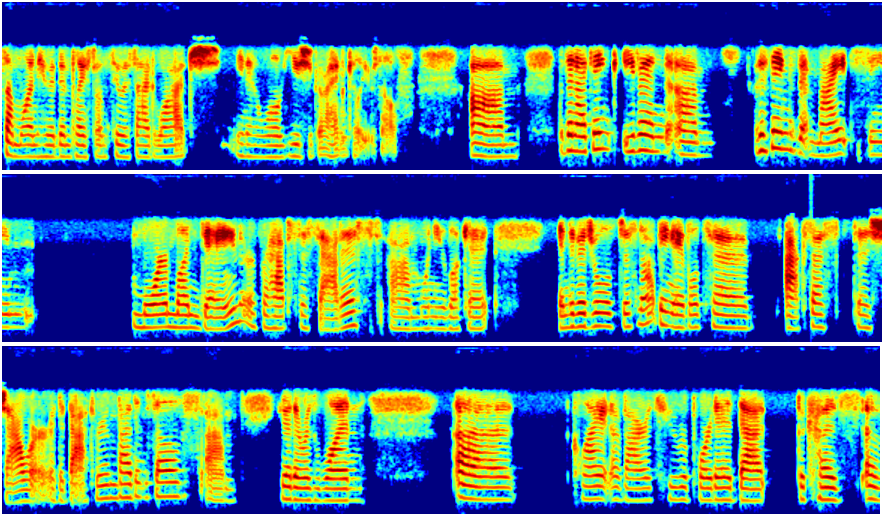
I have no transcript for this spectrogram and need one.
someone who had been placed on suicide watch, you know, well, you should go ahead and kill yourself. Um, but then I think even um, the things that might seem more mundane or perhaps the saddest um, when you look at individuals just not being able to access the shower or the bathroom by themselves. Um, you know, there was one uh, client of ours who reported that because of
